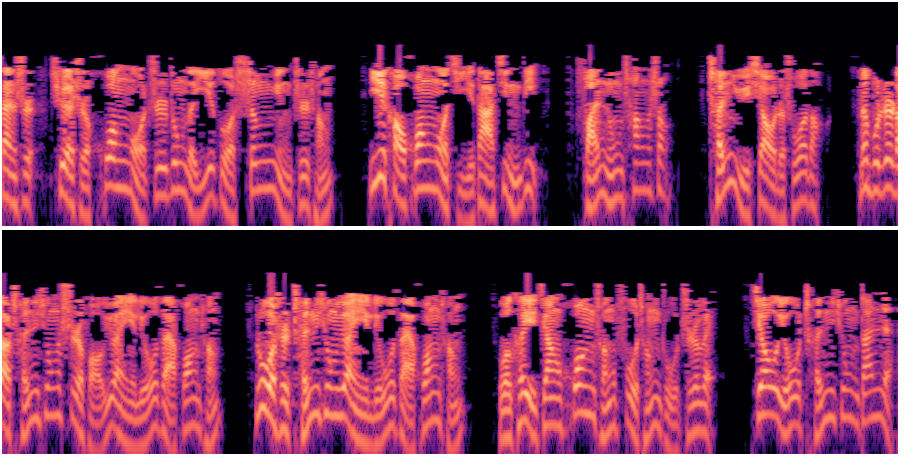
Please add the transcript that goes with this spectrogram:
但是却是荒漠之中的一座生命之城，依靠荒漠几大禁地，繁荣昌盛。”陈宇笑着说道。那不知道陈兄是否愿意留在荒城？若是陈兄愿意留在荒城，我可以将荒城副城主之位交由陈兄担任。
